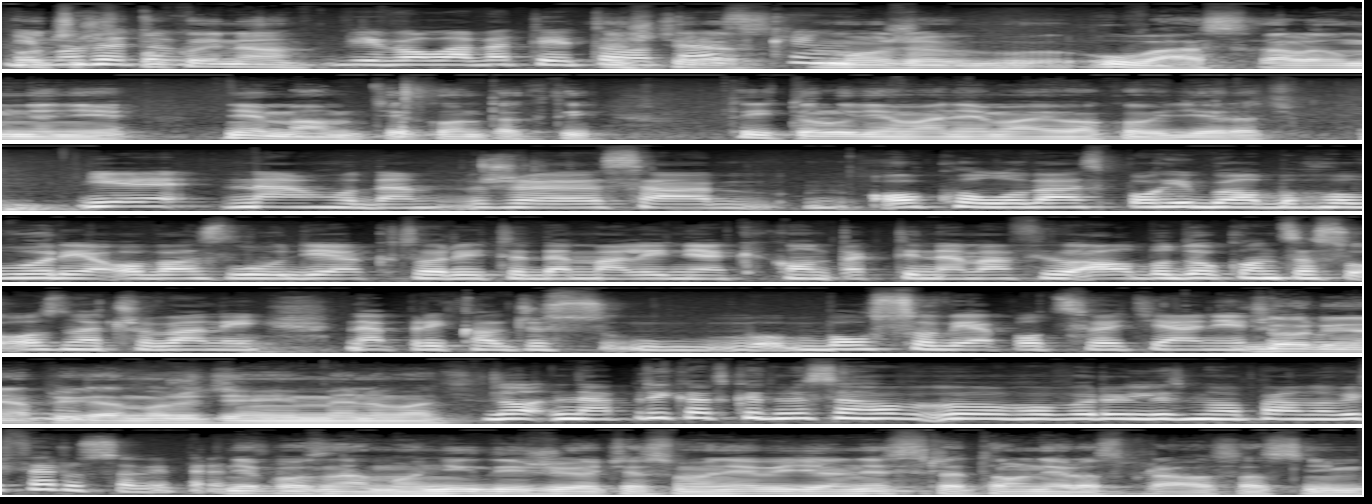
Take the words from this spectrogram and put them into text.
Nemôže to vyvolávať tieto Ešte otázky? Raz, môže u vás, ale u mňa nie. Nemám tie kontakty. Títo ľudia ma nemajú ako vydierať. Je náhoda, že sa okolo vás pohybujú alebo hovoria o vás ľudia, ktorí teda mali nejaké kontakty na mafiu, alebo dokonca sú označovaní napríklad, že sú bosovia podsvetia a niečo. Ktorí napríklad môžete mi menovať? No napríklad, keď sme sa ho- hovorili sme o pánovi Ferusovi. Predsa. Nepoznám ho, nikdy v živote som ho nevidel, nestretol, nerozprával sa s ním.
